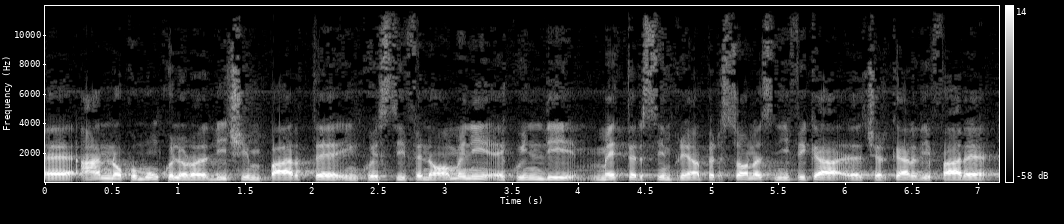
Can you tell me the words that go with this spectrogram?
eh, hanno comunque le loro radici in parte in questi fenomeni e quindi mettersi in prima persona significa eh, cercare di fare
